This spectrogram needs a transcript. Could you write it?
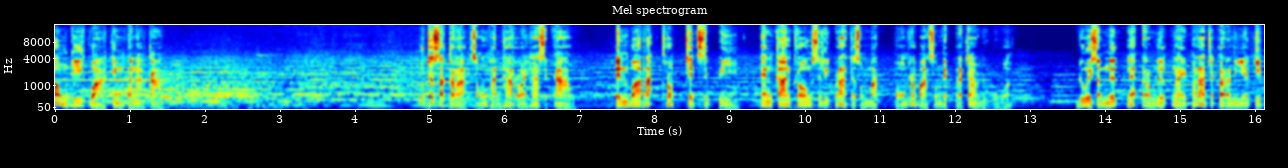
ต้องดีกว่าจินตนาการ พุทธศักราช 2559 เป็นวาระครบ 70 ปี แห่งการครองสิริราชสมบัติของพระบาทสมเด็จพระเจ้าอยู่หัว ด้วยสำนึกและรำลึกในพระราชกรณียกิจ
